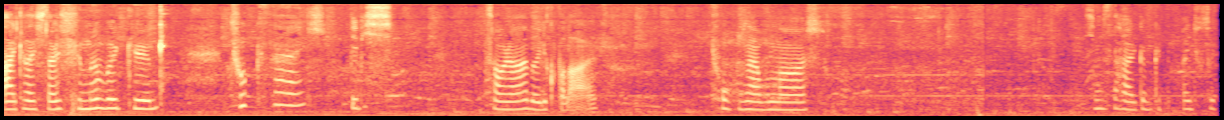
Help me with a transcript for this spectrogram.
Arkadaşlar şuna bakın. Çok güzel. Bebiş. Sonra böyle kupalar. Çok güzel bunlar. Şimdi size harika bir. Ay çok.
